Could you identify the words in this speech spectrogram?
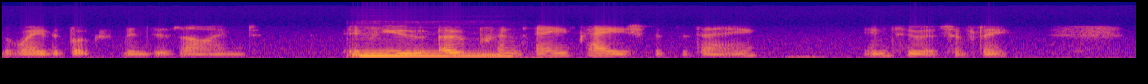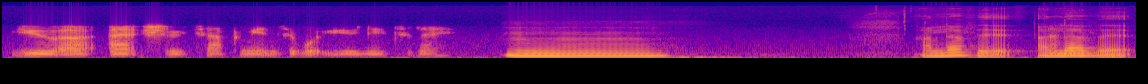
the way the book's been designed. If you mm. open a page for today, intuitively, you are actually tapping into what you need today. Mm. I love it. I love it.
